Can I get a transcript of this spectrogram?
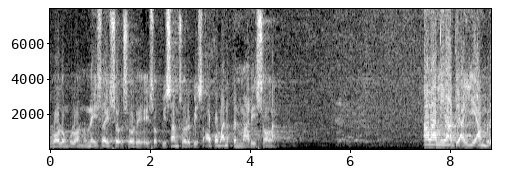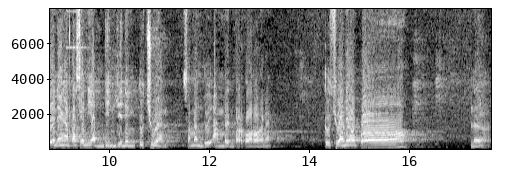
wolung puluh nek iso esuk sore esuk pisan sore pisan. Apa maneh ben mari salat ala niati ayi amrin ing atase niat dindining tujuan. Sama duwe amrin perkara nek tujuane apa? Nah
